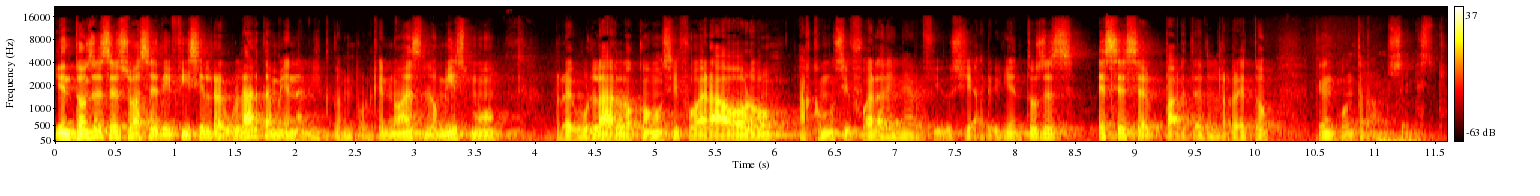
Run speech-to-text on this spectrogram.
Y entonces eso hace difícil regular también a Bitcoin, porque no es lo mismo regularlo como si fuera oro a como si fuera dinero fiduciario. Y entonces ese es parte del reto que encontramos en esto.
